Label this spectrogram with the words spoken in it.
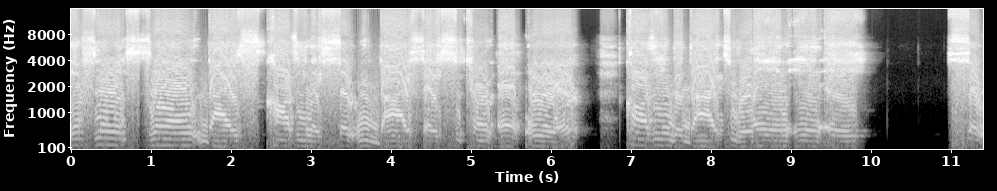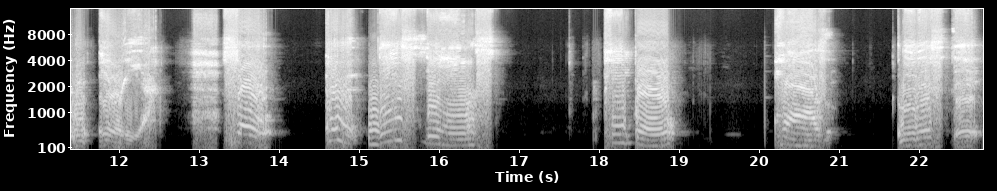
influence thrown dice, causing a certain die face to turn up or causing the die to land in a certain area. So, these things people have listed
